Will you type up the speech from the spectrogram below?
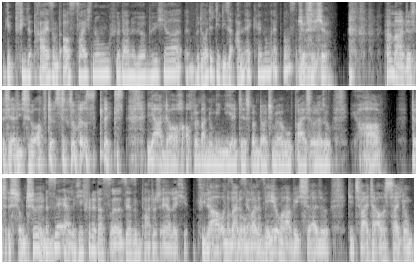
Es gibt viele Preise und Auszeichnungen für deine Hörbücher. Bedeutet dir diese Anerkennung etwas? Ja, sicher. Hör mal, das ist ja nicht so oft, dass du sowas kriegst. Ja, doch, auch wenn man nominiert ist beim Deutschen Hörbuchpreis oder so. Ja, das ist schon schön. Das ist sehr ehrlich. Ich finde das äh, sehr sympathisch ehrlich. Viele ja, und beim, und beim Beo habe ich also die zweite Auszeichnung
